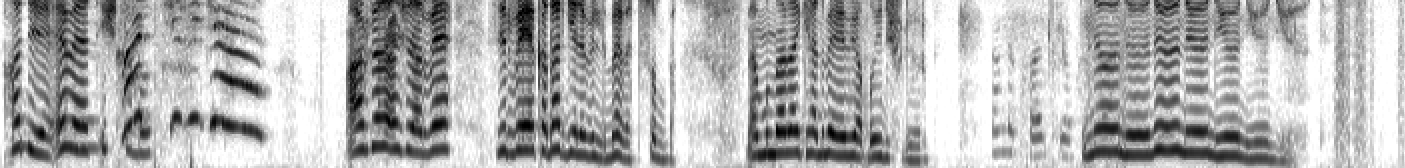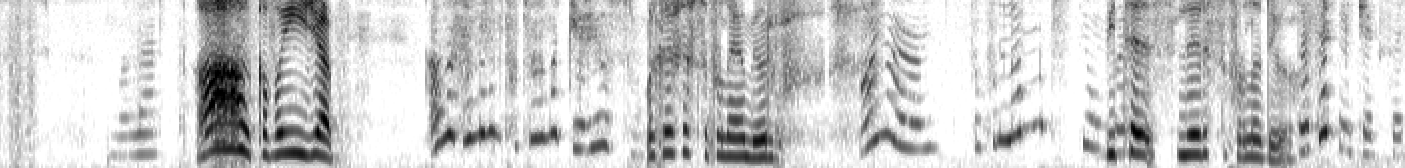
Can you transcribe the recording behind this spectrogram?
Hadi evet işte bu. Çizeceğim. Arkadaşlar ve zirveye kadar gelebildim evet sonunda. Ben bunlardan kendime ev yapmayı düşünüyorum. Ben de kalp yapıyorum. Nö nö nö nö nö nö nö. Bunlar. Aa kafayı yiyeceğim. Abla sen benim toplarıma giriyorsun. Arkadaşlar sıfırlayamıyorum. Aynen. Sıfırlanmak istiyorum. Vitesleri sıfırla diyor. Reset mi çeksek?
